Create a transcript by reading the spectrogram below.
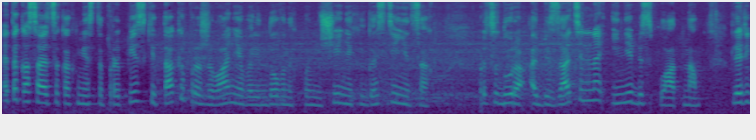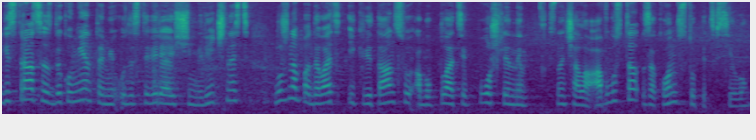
Это касается как места прописки, так и проживания в арендованных помещениях и гостиницах. Процедура обязательна и не бесплатна. Для регистрации с документами, удостоверяющими личность, нужно подавать и квитанцию об уплате пошлины. С начала августа закон вступит в силу.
